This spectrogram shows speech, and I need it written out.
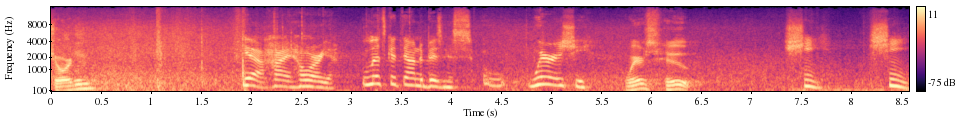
Jordan? Yeah, hi, how are you? Let's get down to business. Where is she? Where's who? She. She.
